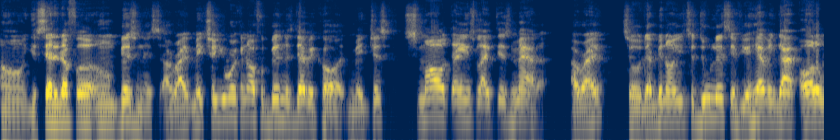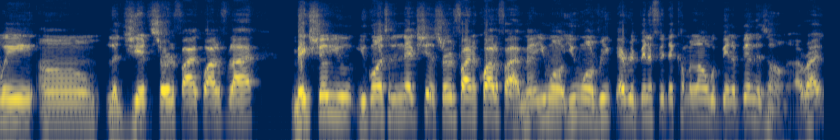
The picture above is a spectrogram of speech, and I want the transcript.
Um, you set it up for um business. All right. Make sure you're working off a business debit card. Make just small things like this matter. All right. So that been on your to-do list. If you haven't got all the way um legit certified qualified, make sure you you going to the next year certified and qualified, man. You want you want reap every benefit that come along with being a business owner. All right.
